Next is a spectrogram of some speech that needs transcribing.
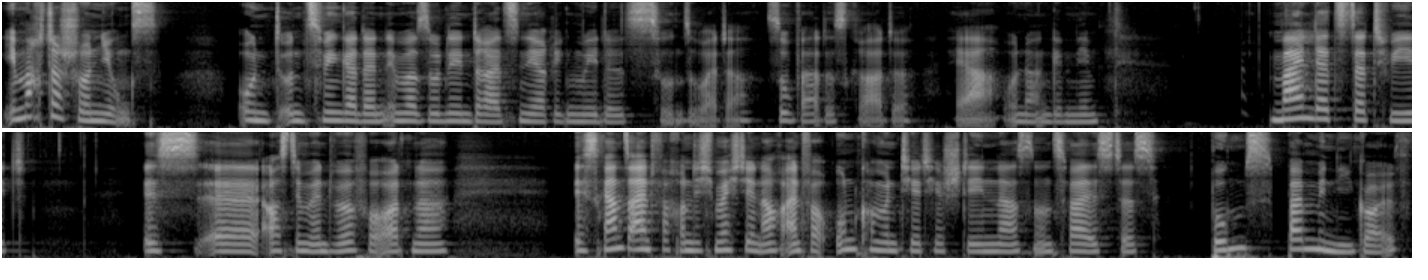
ihr macht das schon, Jungs. Und, und zwinkert dann immer so den 13-jährigen Mädels zu und so weiter. So war das gerade. Ja, unangenehm. Mein letzter Tweet ist äh, aus dem Entwürfeordner. Ist ganz einfach und ich möchte ihn auch einfach unkommentiert hier stehen lassen. Und zwar ist das Bums beim Minigolf.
